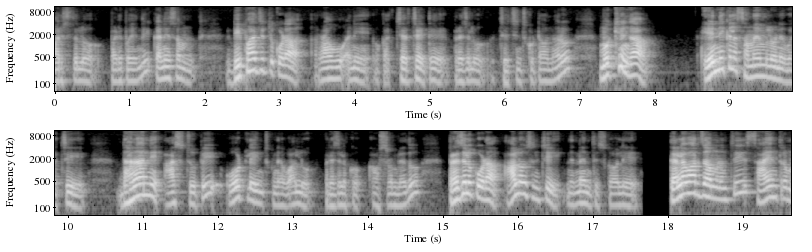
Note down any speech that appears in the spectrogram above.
పరిస్థితుల్లో పడిపోయింది. కనీసం డిపాజిట్లు కూడా రావు అని ఒక చర్చ అయితే ప్రజలు చర్చించుకుంటా ఉన్నారు. ముఖ్యంగా ఎన్నికల సమయంలోనే వచ్చి ధనాన్ని ఆశ చూపి ఓట్లు వేయించుకునే వాళ్ళు ప్రజలకు అవసరం లేదు. ప్రజలు కూడా ఆలోచించి నిర్ణయం తీసుకోవాలి. తెల్లవారుజాము నుంచి సాయంత్రం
